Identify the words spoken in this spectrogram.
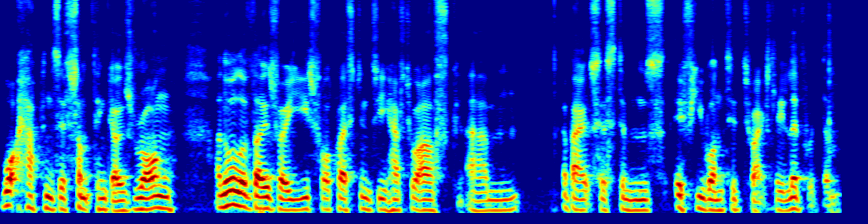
What happens if something goes wrong? And all of those very useful questions you have to ask um, about systems if you wanted to actually live with them.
